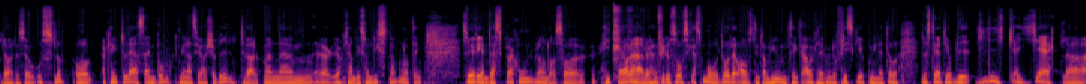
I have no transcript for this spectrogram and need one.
Lödöse och Oslo. Och jag kan inte läsa en bok medan jag kör bil tyvärr, men um, jag kan liksom lyssna på någonting. Så i ren desperation ibland då så hittar jag det här filosofiska smådåd, avsnitt om Hume, tänkte okej, okay, men då friskar jag upp minnet. Och lustigt är att jag blir lika jäkla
